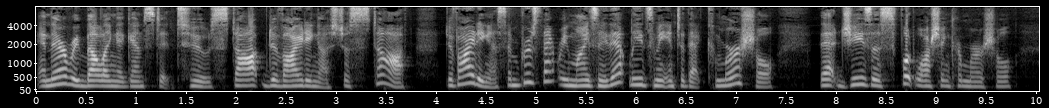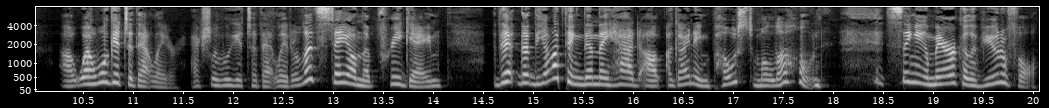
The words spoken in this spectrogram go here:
and they're rebelling against it too. Stop dividing us. Just stop dividing us. And Bruce, that reminds me, that leads me into that commercial, that Jesus foot washing commercial. Uh, well, we'll get to that later. Actually, we'll get to that later. Let's stay on the pregame. The, the, the odd thing, then they had uh, a guy named Post Malone singing America the Beautiful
